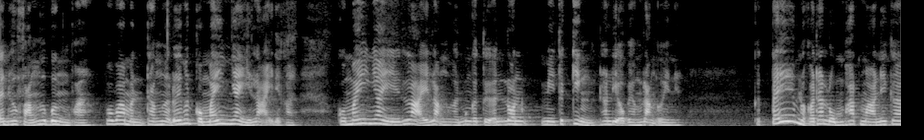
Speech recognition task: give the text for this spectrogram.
อันเฮอฝังเฮอเบิ่งค่ะ เพราะว่ามันทางเหือเอ้ยมันก็ไม้ใหญ่หลายเด้ค่ะ ก็ไม้ใหญ่หลายหลังเหือนมึงก็เตืออันร่อนมีตะกิ่งถ้าเหลียวไปทางหลังเอ้ยนี่ยก็เต็มแล้วก็ถ้าลมพัดมานี่ก็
